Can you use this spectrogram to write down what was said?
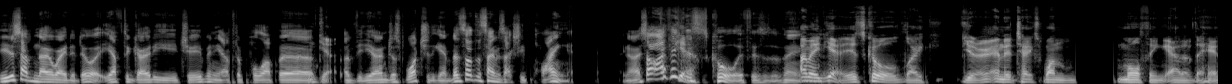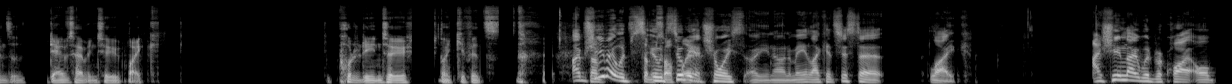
you just have no way to do it you have to go to youtube and you have to pull up a, Yeah. a video and just watch it again but it's not the same as actually playing it you know so i think Yeah. this is cool if this is a thing I mean, yeah, it's cool. Like, you know, and it takes one more thing out of the hands of devs having to, like, put it into, like, if it's. i'm some- sure it would some it would still be a choice though you know what i mean like it's just a like I assume they would require all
